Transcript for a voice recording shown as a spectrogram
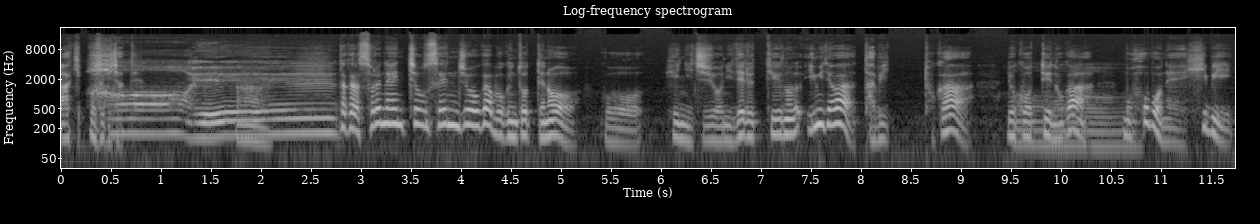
秋っぽすぎちゃって。はあへえだからそれの延長線上が僕にとってのこう非日常に出るっていうの意味では旅とか旅行っていうのがもうほぼね日々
